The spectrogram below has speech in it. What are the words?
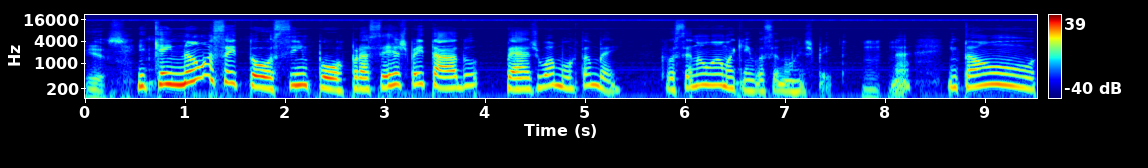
Isso. E quem não aceitou se impor para ser respeitado, perde o amor também. Que você não ama quem você não respeita. Uhum. Né? Então,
